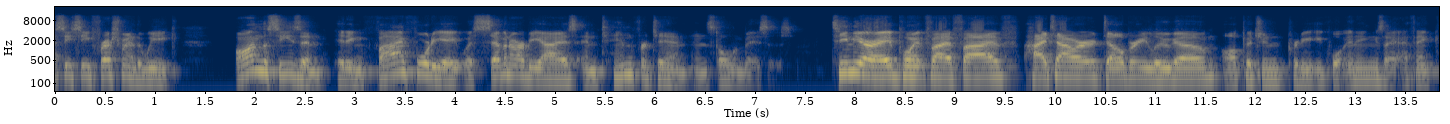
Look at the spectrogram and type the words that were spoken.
SEC freshman of the week, on the season, hitting 548 with seven RBIs and 10 for 10 in stolen bases. Team ERA 0.55. Hightower, Delbrey, Lugo, all pitching pretty equal innings. I, I think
